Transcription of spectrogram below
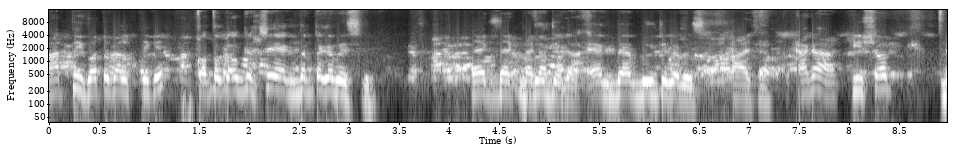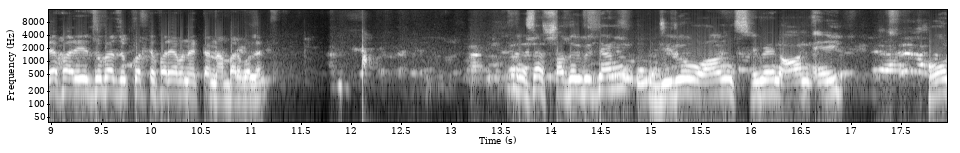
বাড়তি গতকাল থেকে? গতকালকে চেয়ে এক দেড় টাকা বেশি। এক দেড় টাকা এক দেড় দুই টাকা বেশি। আচ্ছা। কাকা কৃষক ব্যাপারে যোগাযোগ করতে পারে এমন একটা নাম্বার বলেন। স্যার সদর বিধান zero one seven one eight four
